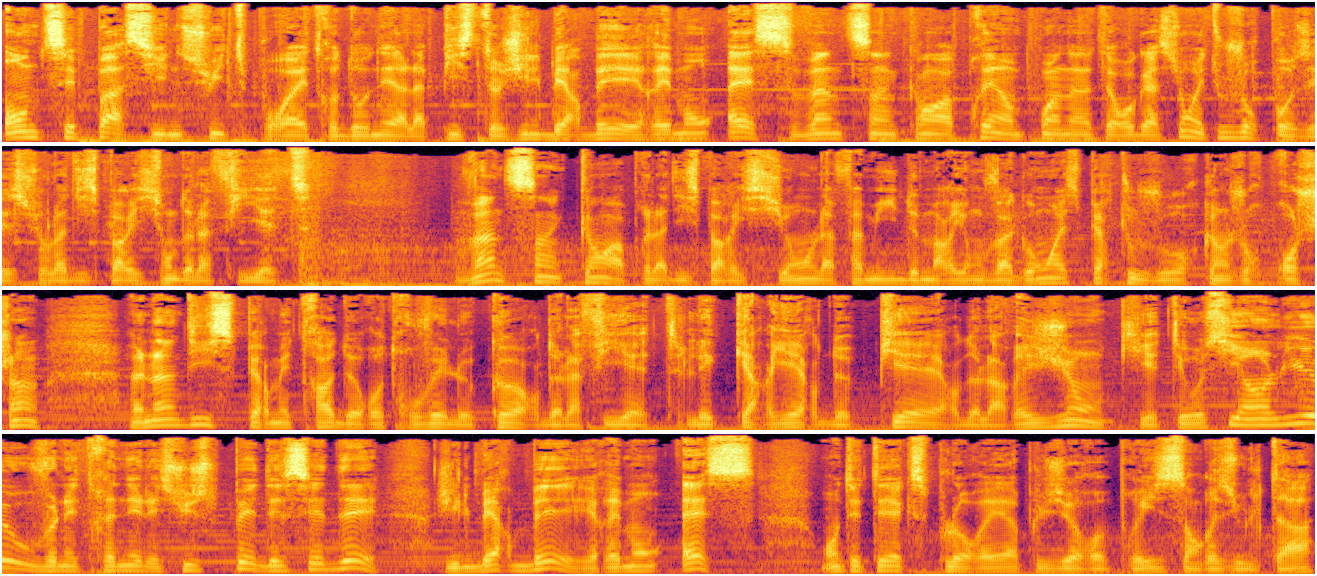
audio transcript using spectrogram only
On ne sait pas si une suite pourra être donnée à la piste Gilbert B et Raymond S. 25 ans après, un point d'interrogation est toujours posé sur la disparition de la fillette. 25 ans après la disparition, la famille de Marion Wagon espère toujours qu'un jour prochain, un indice permettra de retrouver le corps de la fillette. Les carrières de pierre de la région, qui était aussi un lieu où venaient traîner les suspects décédés, Gilbert B et Raymond S, ont été explorées à plusieurs reprises sans résultat,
